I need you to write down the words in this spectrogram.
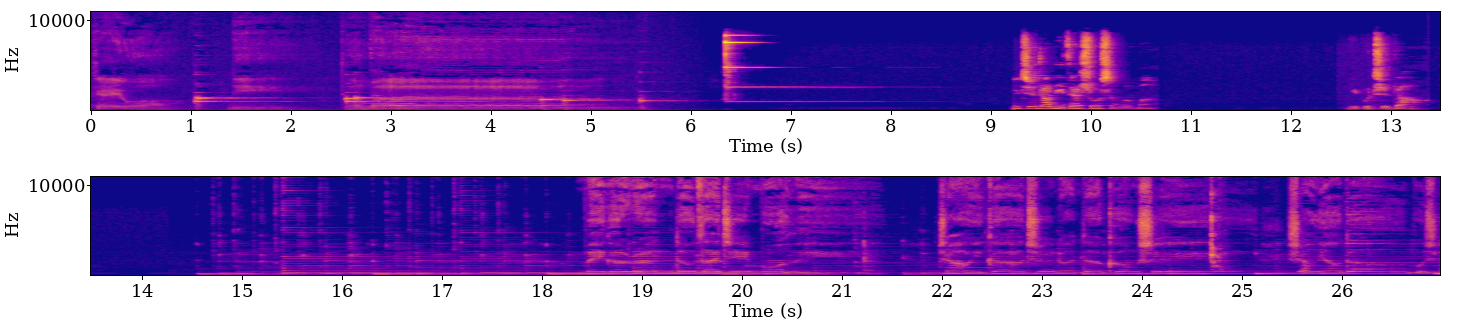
给我你的吻。你知道你在说什么吗？你不知道。每个人都在寂寞里找一个取暖的空隙，想要的不想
